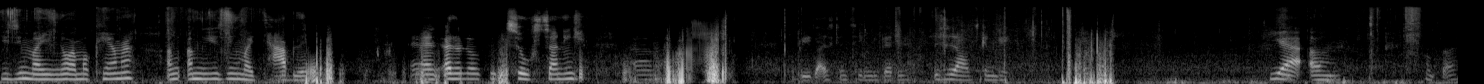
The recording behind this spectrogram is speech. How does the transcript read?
using my normal camera, I'm, I'm using my tablet. And I don't know if it's so sunny. Um, you guys can see me better. This is how it's gonna be. Yeah. Um. Hold on.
